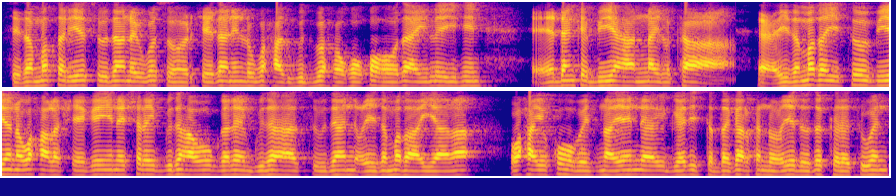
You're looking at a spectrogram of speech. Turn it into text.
sida masar iyo suudaan ay uga soo horjeedaan in lagu xadgudbo xuquuqahooda ay leeyihiin ee dhanka biyaha naylka ciidamada etoobiyana waxaa la sheegay inay shalay gudaha u galeen gudaha suudaan. Ciidamada ayaana waxay ku hubeysnaayeen gaadiidka dagaalka noocyadooda kala duwan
